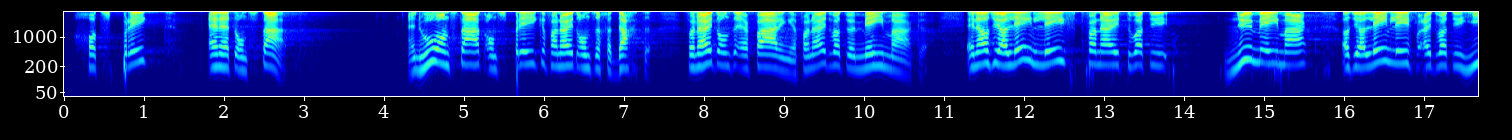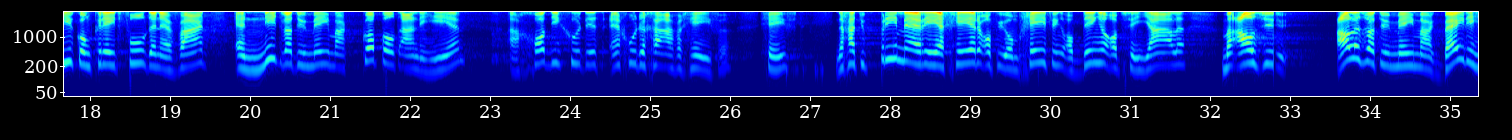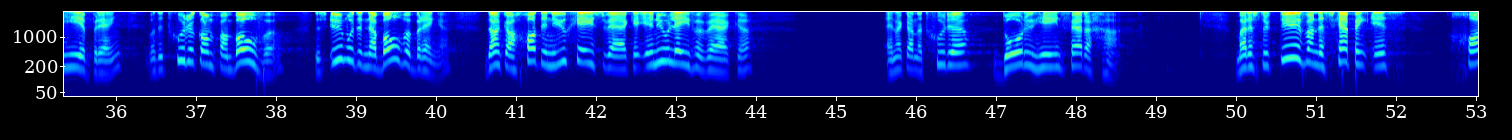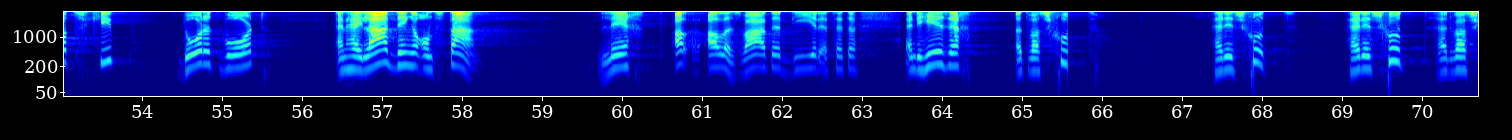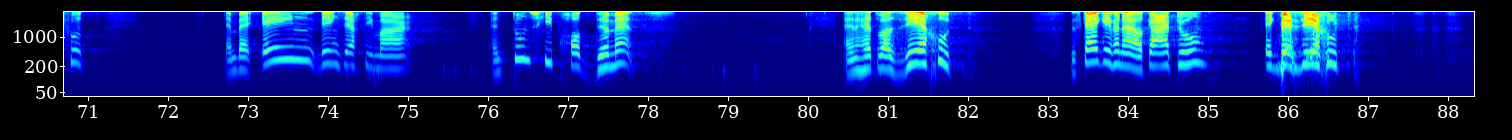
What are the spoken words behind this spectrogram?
God spreekt en het ontstaat. En hoe ontstaat ons spreken vanuit onze gedachten, vanuit onze ervaringen, vanuit wat we meemaken. En als u alleen leeft vanuit wat u nu meemaakt, als u alleen leeft uit wat u hier concreet voelt en ervaart, en niet wat u meemaakt koppelt aan de Heer, aan God die goed is en goede gaven geven, geeft, dan gaat u primair reageren op uw omgeving, op dingen, op signalen. Maar als u alles wat u meemaakt bij de Heer brengt, want het goede komt van boven, dus u moet het naar boven brengen, dan kan God in uw geest werken, in uw leven werken. En dan kan het goede door u heen verder gaan. Maar de structuur van de schepping is, God schiep door het woord en hij laat dingen ontstaan. Licht, alles, water, dieren, etc. En de Heer zegt, het was goed. Het is goed. Het is goed. Het was goed. En bij één ding zegt hij maar, en toen schiep God de mens. En het was zeer goed. Dus kijk even naar elkaar toe. Ik ben zeer goed.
